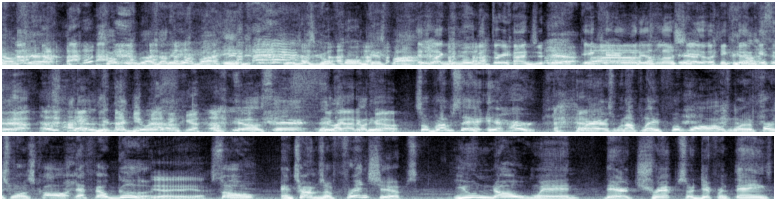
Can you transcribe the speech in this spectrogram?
know what I'm saying? Some people be like, don't even worry about it. E. We're just gonna four against five. It's like the movie 300. Yeah. He came with his little shield. He couldn't what get I'm it up. I couldn't get that You joint up. go. You know what I'm saying? They You like don't even- So, but I'm saying it hurt. Whereas when I played football, I was one of the first ones called. That felt good. Yeah, yeah, yeah. So, in terms of friendships, you know when there are trips or different things,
